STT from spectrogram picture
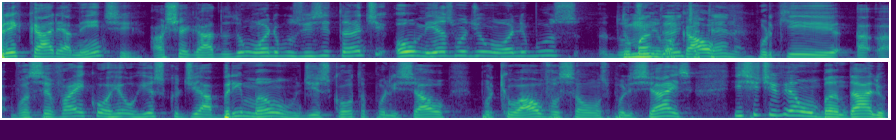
precariamente a chegada de um ônibus visitante ou mesmo de um ônibus do, do time local, até, né? porque a, a, você vai correr o risco de abrir mão de escolta policial porque o alvo são os policiais e se tiver um bandalho,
